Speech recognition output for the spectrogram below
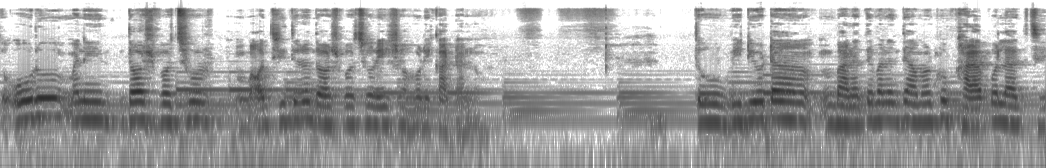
তো ওরও মানে দশ বছর, অধৃতেরও দশ বছর এই শহরে কাটানো। তো ভিডিওটা বানাতে বানাতে আমার খুব খারাপও লাগছে।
